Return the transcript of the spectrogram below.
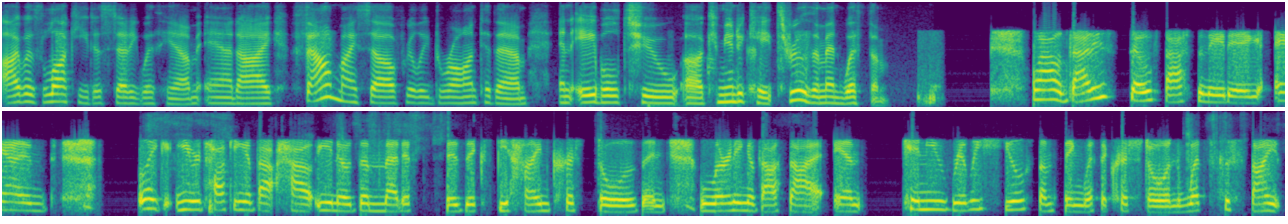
i was lucky to study with him and i found myself really drawn to them and able to uh, communicate through them and with them. Wow, that is so fascinating. And like you were talking about how, you know, the metaphysics behind crystals and learning about that. And can you really heal something with a crystal? And what's the science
